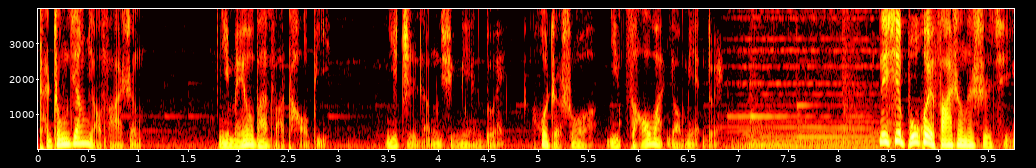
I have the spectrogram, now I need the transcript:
它终将要发生，你没有办法逃避，你只能去面对，或者说你早晚要面对。那些不会发生的事情，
